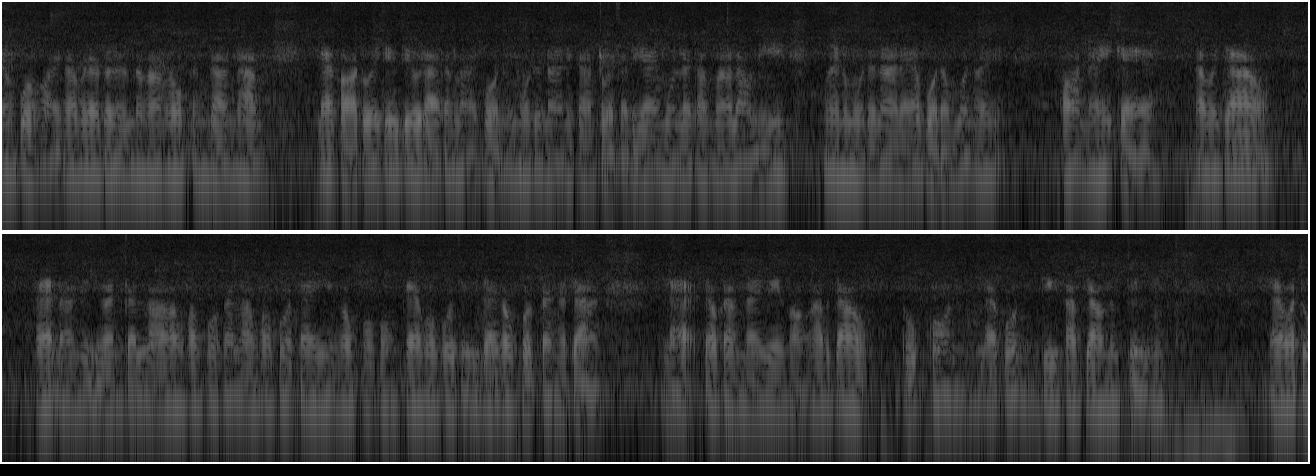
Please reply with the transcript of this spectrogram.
ทั้งปวงขอให้ข้าพเจ้าเจริญทั้งทางโลกทั้งดานธรรมและขอโดยเทพเทวดาทั้งหลายโปรดอนุโมทนาในการตรวจสัตยายมนและธรรมะเหล่านี้ เมื่ออนุโมทนาแล้วโปรดอนุโมทนาให้พรให้แก่ข้าพเจ้า และนางหญิงวันกันร้องครอบครัวกันร้องครอบครัวใต้ยิงครอบครัวคงแก้วครอบครัวเจริญใจครอบครัวกันกระจ่าง และเจ้ากรรมนายเวรของข้าพเจ้าทุกคน และคนที่ข้าพเจ้านึกถึง และวัตถุ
